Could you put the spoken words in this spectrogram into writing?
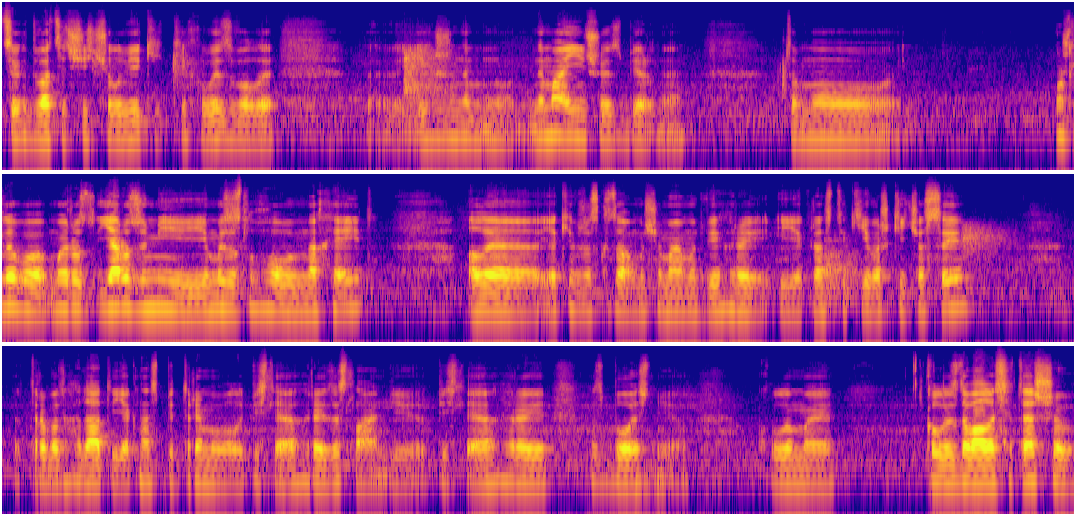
цих 26 чоловік, яких визвали, е, їх же нем- ну, немає іншої збірної. Тому, можливо, ми роз... я розумію, і ми заслуговуємо на хейт, але, як я вже сказав, ми ще маємо дві гри, і якраз такі важкі часи. Треба згадати, як нас підтримували після гри з Ісландією, після гри з Боснією, коли ми. Коли здавалося те, що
